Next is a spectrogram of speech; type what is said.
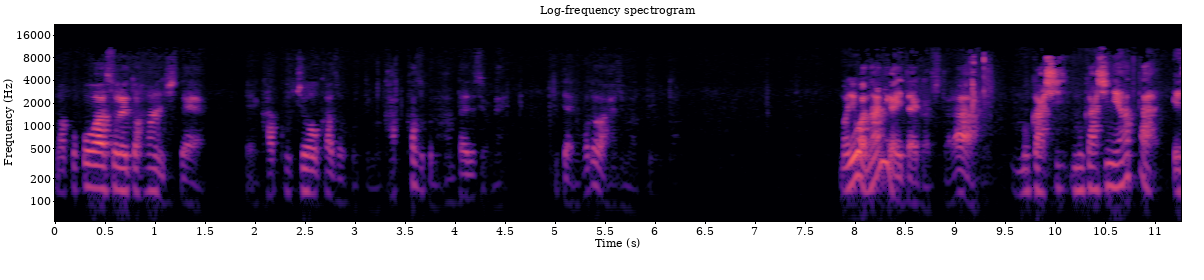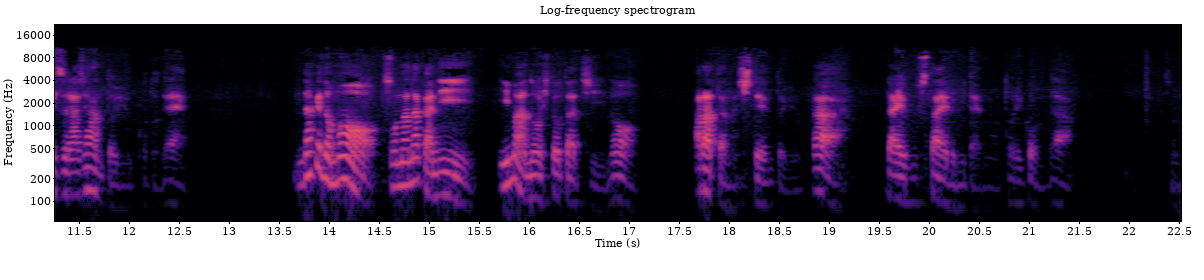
まあ、ここはそれと反して、え拡張家族っ家族の反対ですよね。みたいなことが始まっていると。まあ、要は何が言いたいかとしたら、昔、昔にあった絵面じゃんということで、だけども、そんな中に今の人たちの新たな視点というか、ライフスタイルみたいなのを取り込んだ、その、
